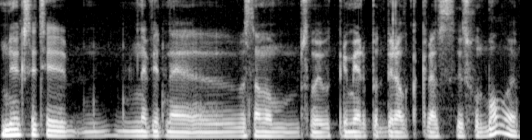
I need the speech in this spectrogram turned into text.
Ну, я, кстати, наверное, в основном свой вот пример подбирал как раз из футбола.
